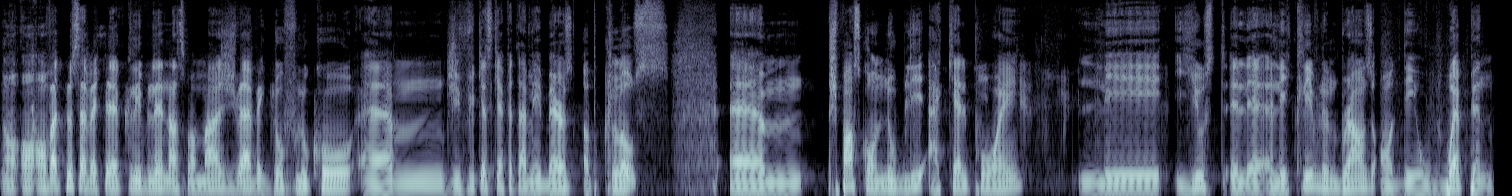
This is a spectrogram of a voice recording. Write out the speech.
On, va tous avec euh, Cleveland en ce moment. Je vais avec Joe Flacco. Euh, J'ai vu qu'est-ce qu'il a fait à mes Bears up close. Euh, je pense qu'on oublie à quel point les, Houston, les, les Cleveland Browns ont des weapons.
